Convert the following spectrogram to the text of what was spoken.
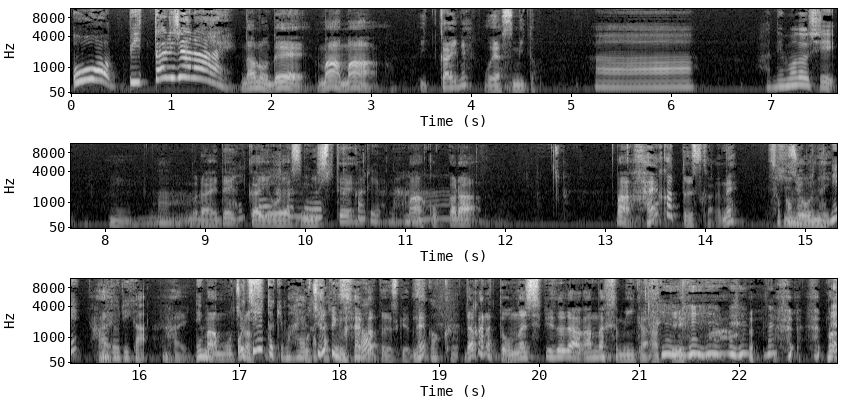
おお、ぴったりじゃない。なので、まあまあ、1回ね、お休みと。ああ、半値戻し。うん、ぐらいで1回お休みして、まあ、ここからまあ、早かったですからね。そこまでね、戻りが、はい、でも、まあ、もちろん落ちる時も早かったですよ。落ちる時も早かったですけどね。だからって同じスピードで上がらなくてもいいかなっていう。まあ、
